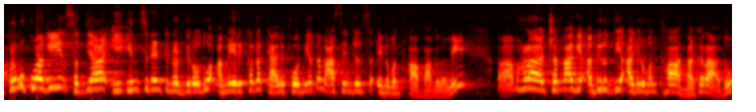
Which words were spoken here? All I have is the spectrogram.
ಪ್ರಮುಖವಾಗಿ ಸದ್ಯ ಈ ಇನ್ಸಿಡೆಂಟ್ ನಡೆದಿರೋದು ಅಮೆರಿಕದ, ಕ್ಯಾಲಿಫೋರ್ನಿಯಾದ, ಲಾಸ್ ಏಂಜಲ್ಸ್ ಎನ್ನುವಂತಹ ಭಾಗದಲ್ಲಿ. ಬಹಳ ಚೆನ್ನಾಗಿ ಅಭಿವೃದ್ಧಿ ಆಗಿರುವಂತಹ ನಗರ ಅದು.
